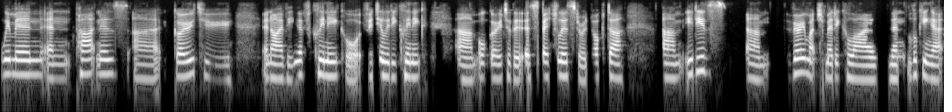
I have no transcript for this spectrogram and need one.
women and partners uh, go to an IVF clinic or fertility clinic um, or go to the, a specialist or a doctor, um, it is um, very much medicalized and looking at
